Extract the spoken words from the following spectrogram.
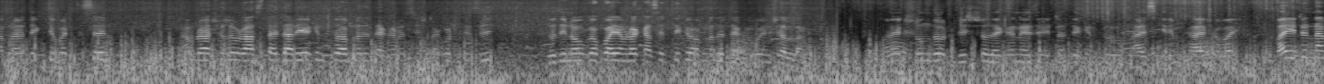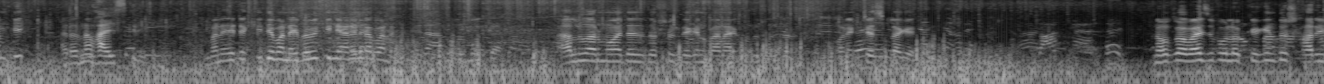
আপনারা দেখতে পারতেছেন। আমরা আসলে রাস্তায় দাঁড়িয়ে কিন্তু আপনাদের দেখানোর চেষ্টা করতেছি। যদি নৌকা পাই আমরা কাছের থেকেও আপনাদের দেখাবো ইনশাল্লাহ। অনেক সুন্দর দৃশ্য দেখেন এই যে এটাতে কিন্তু আইসক্রিম খায় সবাই। ভাই এটার নাম কি? এটার নাম আইসক্রিম মানে এটা কি দিয়ে বানায়? এইভাবে কিনে আনেন না বানায়? এটা আলুর ময়দা। আলু আর ময়দা যে দর্শক দেখেন বানায় কত সুন্দর। অনেক টেস্ট লাগে। নৌকা বাইজ উপলক্ষে কিন্তু সারি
